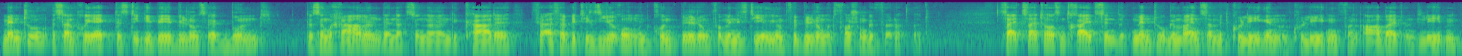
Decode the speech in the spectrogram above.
Mento ist ein Projekt des DGB Bildungswerk Bund, das im Rahmen der nationalen Dekade für Alphabetisierung und Grundbildung vom Ministerium für Bildung und Forschung gefördert wird. Seit 2013 wird Mento gemeinsam mit Kolleginnen und Kollegen von Arbeit und Leben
